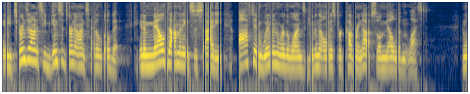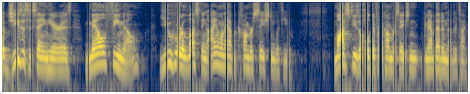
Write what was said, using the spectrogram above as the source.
And he turns it on its, he begins to turn it on its head a little bit. In a male dominated society, often women were the ones given the onus for covering up so a male wouldn't lust. And what Jesus is saying here is male, female, you who are lusting, I want to have a conversation with you. Modesty is a whole different conversation. You can have that another time.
